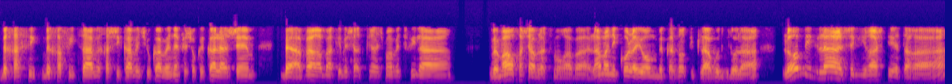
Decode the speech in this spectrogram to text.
בחסיק, בחפיצה וחשיקה ותשוקה ונפש שוקקה להשם, באהבה רבה כבשעת קריאת שמע ותפילה. ומה הוא חשב לעצמו רבה? למה אני כל היום בכזאת התלהבות גדולה? לא בגלל שגירשתי את הרע,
